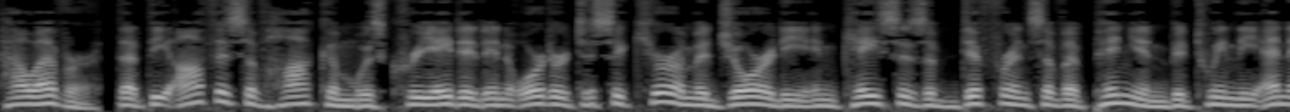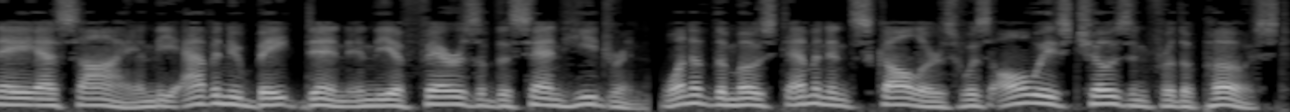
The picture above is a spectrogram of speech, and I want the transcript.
however, that the office of Hakam was created in order to secure a majority in cases of difference of opinion between the Nasi and the Avinu Beit Din in the affairs of the Sanhedrin. One of the most eminent scholars was always chosen for the post.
